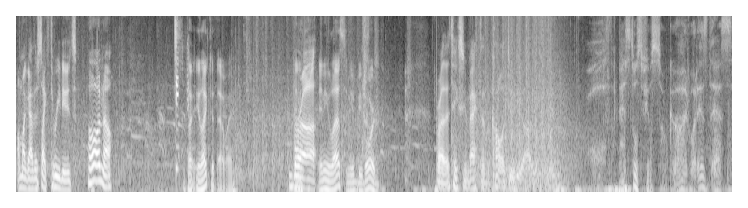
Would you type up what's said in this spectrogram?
Oh my god, there's like three dudes. Oh no. I thought you liked it that way. Bruh. Any less, and you'd be bored. Bruh, that takes me back to the Call of Duty audio, dude. Oh, the pistols feel so good. What is this?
